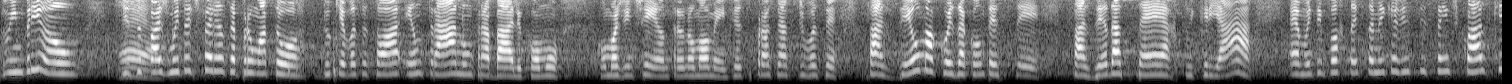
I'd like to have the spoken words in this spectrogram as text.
do embrião. Que isso É. faz muita diferença para um ator do que você só entrar num trabalho como como a gente entra normalmente. Esse processo de você fazer uma coisa acontecer, fazer dar certo e criar é muito importante também que a gente se sente quase que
